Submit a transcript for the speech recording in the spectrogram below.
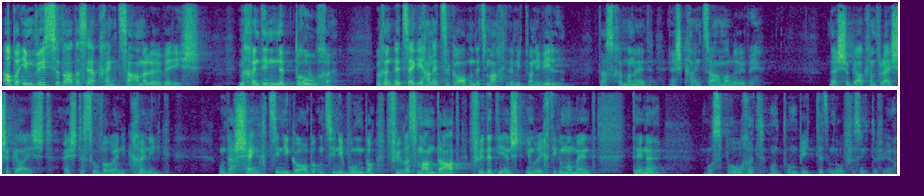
Aber im Wissen da, dass er kein Zahmenlöwe ist. Wir können ihn nicht brauchen. Wir können nicht sagen, ich habe jetzt eine Gabe und jetzt mache ich damit, was ich will. Das können wir nicht. Er ist kein Zahmenlöwe. Er ist schon gar kein Flaschengeist. Er ist der souveräne König. Und er schenkt seine Gaben und seine Wunder für ein Mandat, für den Dienst im richtigen Moment denen, die es brauchen und darum bitten und offen sind dafür.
